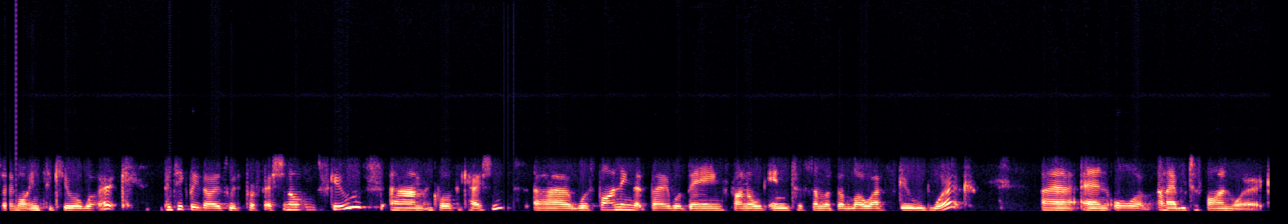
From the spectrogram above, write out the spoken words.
so more insecure work, particularly those with professional skills um, and qualifications, uh, were finding that they were being funneled into some of the lower skilled work uh, and or unable to find work.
